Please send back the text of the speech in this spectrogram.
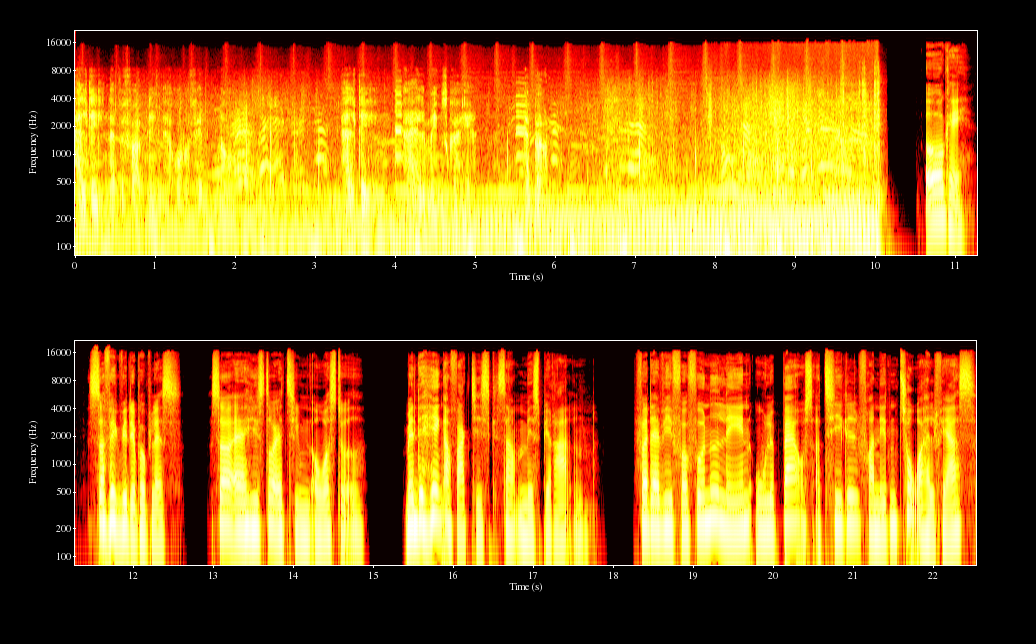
Halvdelen af befolkningen er under 15 år. Halvdelen af alle mennesker her er børn. Okay, så fik vi det på plads. Så er historietimen overstået. Men det hænger faktisk sammen med spiralen. For da vi får fundet lægen Ole Bergs artikel fra 1972,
